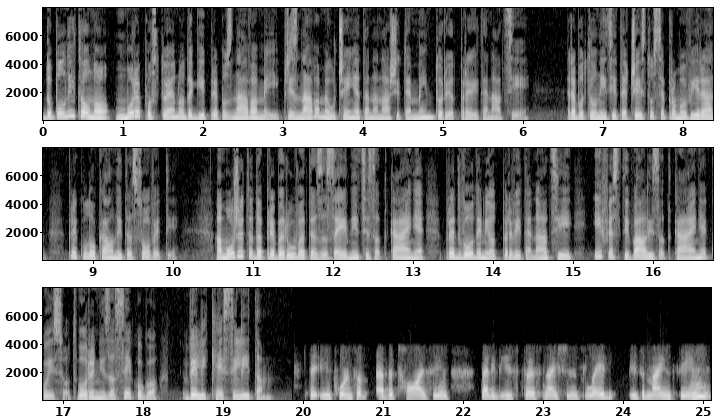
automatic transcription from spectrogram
Дополнително, мора постојано да ги препознаваме и признаваме учењата на нашите ментори од првите нации. Работилниците често се промовираат преку локалните совети, а можете да пребарувате за заедници за ткаење предводени од првите нации и фестивали за ткаење кои се отворени за секого, вели Кеси Литам. The importance of advertising that it is First Nations led is a main thing.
